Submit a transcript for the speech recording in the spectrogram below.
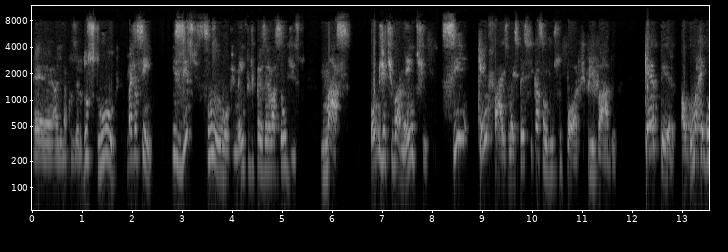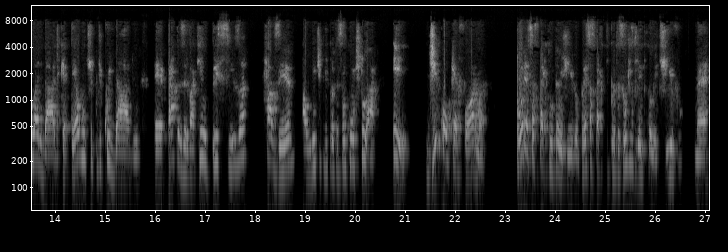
é, ali na Cruzeiro do Sul, mas assim, existe sim um movimento de preservação disso, mas, objetivamente, se quem faz uma especificação de um suporte privado quer ter alguma regularidade, quer ter algum tipo de cuidado é, para preservar aquilo, precisa fazer algum tipo de proteção com o titular. E, de qualquer forma, por esse aspecto intangível, por esse aspecto de proteção de um direito coletivo, né,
